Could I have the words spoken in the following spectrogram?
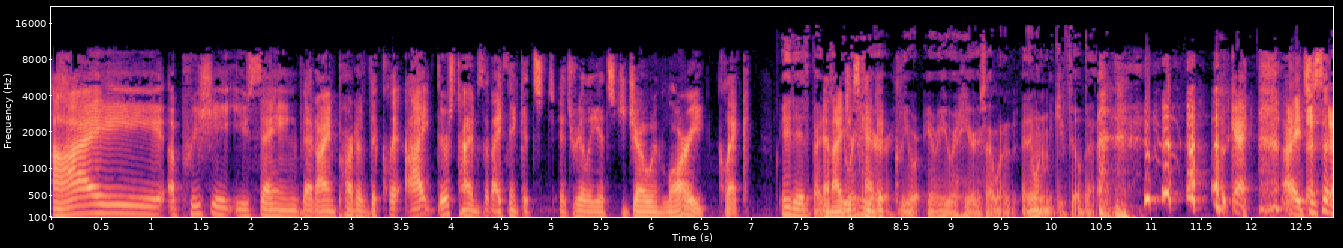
I appreciate you saying that I'm part of the click. I there's times that I think it's it's really it's Joe and Laurie click. It is, but And I just kinda- here. you were, you were- here, so I wanted I didn't want to make you feel bad. okay. All right. Just uh,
